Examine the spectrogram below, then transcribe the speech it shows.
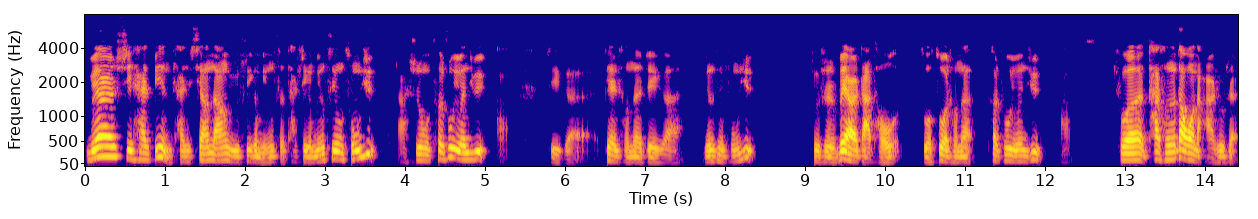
where she had been 它就相当于是一个名词，它是一个名词性从句啊，是用特殊疑问句啊这个变成的这个。名词性从句就是 where 打头所做成的特殊疑问句啊，说他曾经到过哪儿，就是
